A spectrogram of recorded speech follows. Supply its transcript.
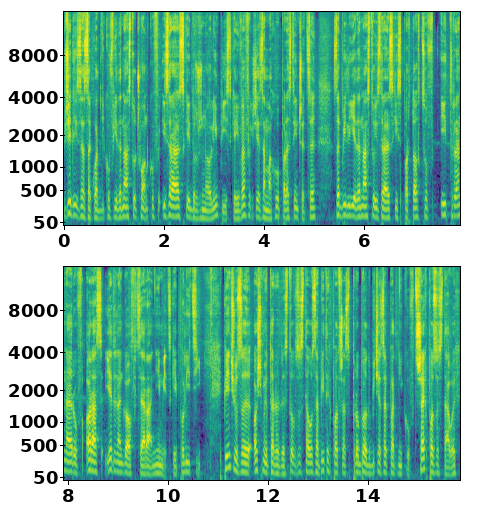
wzięli za zakładników 11 członków izraelskiej drużyny olimpijskiej. W efekcie zamachu Palestyńczycy zabili 11 izraelskich sportowców i trenerów oraz jednego oficera niemieckiej policji. Pięciu z ośmiu terrorystów zostało zabitych podczas próby odbicia zakładników. Trzech pozostałych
